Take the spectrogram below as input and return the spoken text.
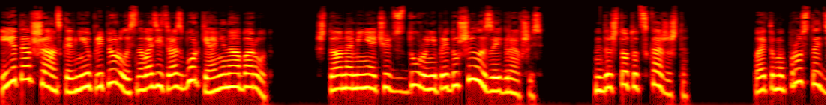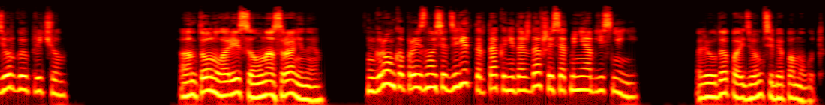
И это Аршанская в нее приперлась наводить разборки, а не наоборот. Что она меня чуть с дуру не придушила, заигравшись? Да что тут скажешь-то? Поэтому просто дергаю плечом. «Антон, Лариса, у нас раненые», — громко произносит директор, так и не дождавшись от меня объяснений. «Люда, пойдем, тебе помогут».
